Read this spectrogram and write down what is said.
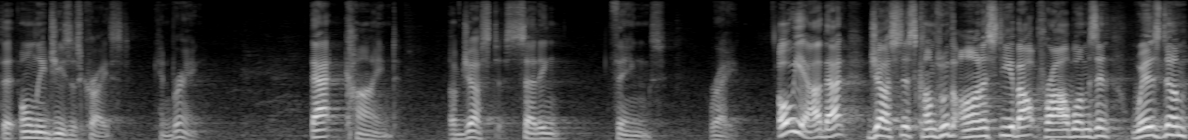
that only Jesus Christ can bring. That kind of justice, setting things right. Oh, yeah, that justice comes with honesty about problems and wisdom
